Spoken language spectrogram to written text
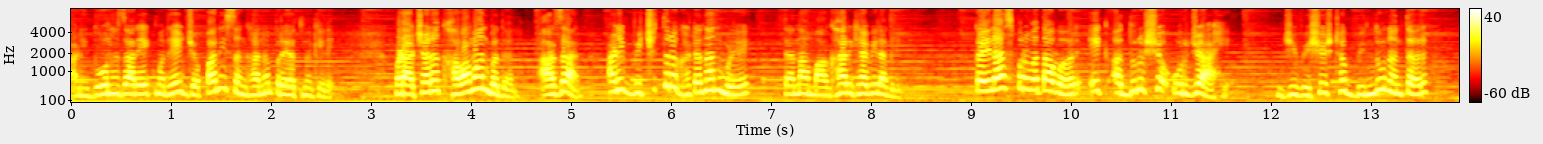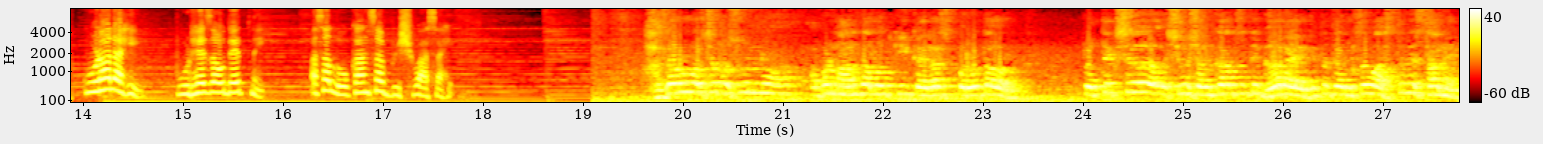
आणि दोन हजार एक मध्ये जपानी संघानं प्रयत्न केले. पण अचानक हवामान बदल आजार आणि विचित्र घटनांमुळे त्यांना माघार घ्यावी लागली. कैलास पर्वतावर एक अदृश्य ऊर्जा आहे जी विशिष्ट बिंदूनंतर कुणालाही पुढे जाऊ देत नाही. असा लोकांचा विश्वास आहे. हजारो वर्षापासून आपण मानत आलो की कैलास पर्वतावर प्रत्यक्ष शिवशंकराचं ते घर आहे तिथं त्यांचं वास्तव्य स्थान आहे.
